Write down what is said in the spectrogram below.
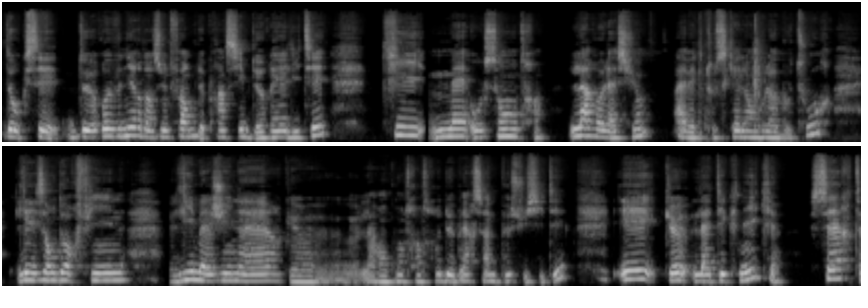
Donc, c'est de revenir dans une forme de principe de réalité qui met au centre la relation avec tout ce qu'elle englobe autour les endorphines, l'imaginaire que la rencontre entre deux personnes peut susciter, et que la technique, certes,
